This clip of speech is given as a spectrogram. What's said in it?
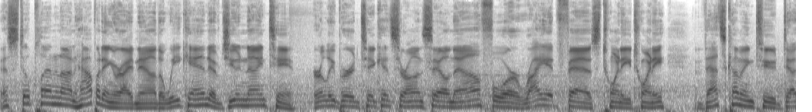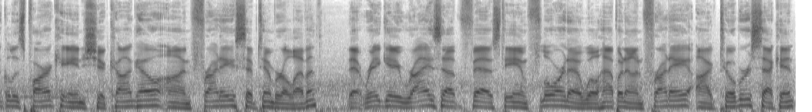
that's still planning on happening right now, the weekend of June 19th. Early bird tickets are on sale now for Riot Fest 2020. That's coming to Douglas Park in Chicago on Friday, September 11th. That Reggae Rise Up Fest in Florida will happen on Friday, October 2nd.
